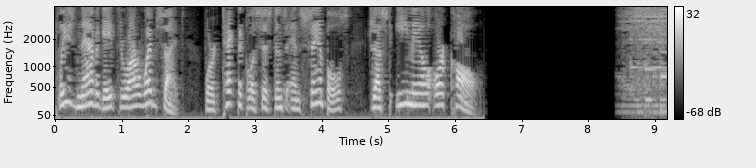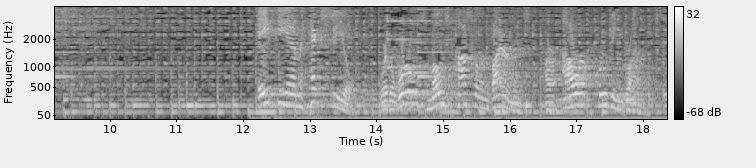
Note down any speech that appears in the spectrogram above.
please navigate through our website. For technical assistance and samples, just email or call. APM Hex Seal, where the world's most hostile environments are our proving grounds.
